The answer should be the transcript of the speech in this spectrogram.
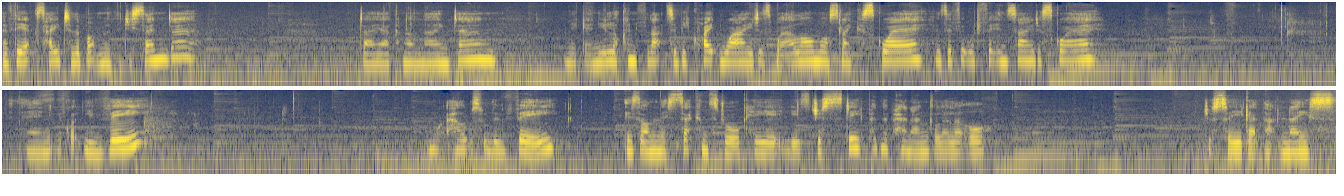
of the X height to the bottom of the descender. Diagonal line down. And again, you're looking for that to be quite wide as well, almost like a square, as if it would fit inside a square. And then you've got your V, helps with the V is on this second stroke here, is just steepen the pen angle a little, just so you get that nice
